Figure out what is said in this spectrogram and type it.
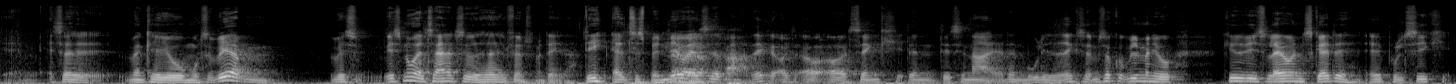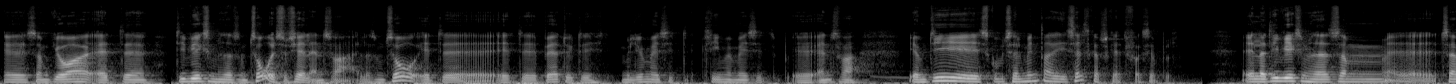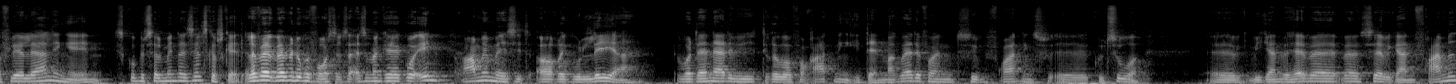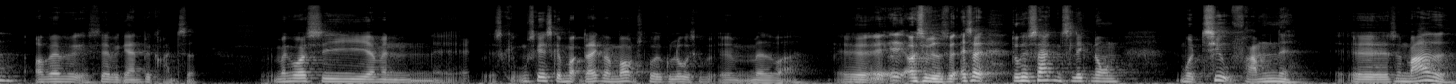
Ja, altså, man kan jo motivere dem hvis, hvis nu Alternativet havde 90 mandater. Det er altid spændende. Det er jo altid rart, ikke? At, at, at tænke den, det scenarie, den mulighed, ikke? Så, så ville man jo givetvis lave en skattepolitik, øh, som gjorde, at øh, de virksomheder, som tog et socialt ansvar, eller som tog et, øh, et øh, bæredygtigt, miljømæssigt, klimamæssigt øh, ansvar, jamen de skulle betale mindre i selskabsskat, for eksempel eller de virksomheder, som øh, tager flere lærlinge ind, skulle betale mindre i selskabsskat. Eller hvad, hvad man nu kan forestille sig. Altså man kan gå ind rammemæssigt og regulere, hvordan er det, vi driver forretning i Danmark? Hvad er det for en type forretningskultur, øh, vi gerne vil have? Hvad, hvad ser vi gerne fremmed, og hvad ser vi gerne begrænset? Man kan også sige, at øh, måske skal der ikke være moms på økologiske øh, madvarer. Øh, øh, øh, og så videre. Altså, du kan sagtens lægge nogle motivfremmende øh, sådan meget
